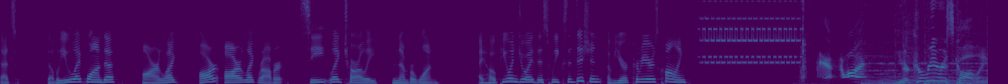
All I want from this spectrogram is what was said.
That's W like Wanda, R like RR like Robert, C like Charlie, the number one. I hope you enjoy this week's edition of Your Career is Calling. Guess what? Your career is calling.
